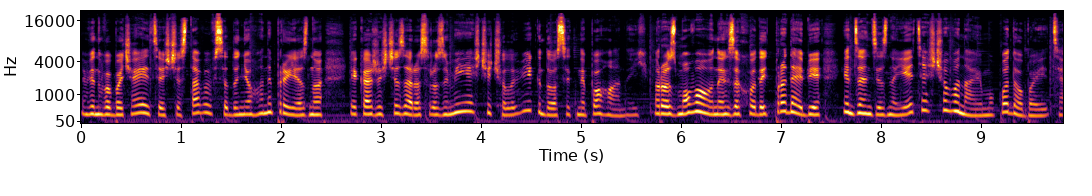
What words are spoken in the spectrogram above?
Він вибачається, що ставився до нього неприязно, і каже, що зараз розуміє, що чоловік досить непоганий. Розмова у них заходить про Дебі, і Дзен зізнається, що вона йому подобається.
